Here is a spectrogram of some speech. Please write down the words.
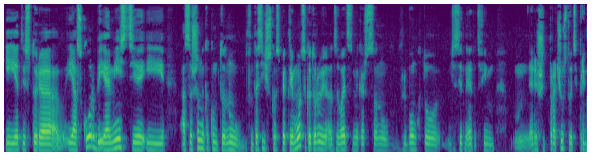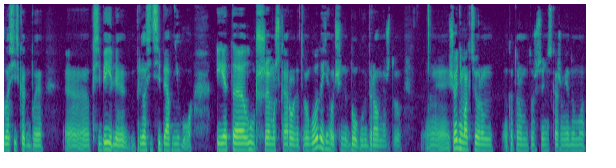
и эта история и о скорби, и о мести, и о совершенно каком-то, ну, фантастическом спектре эмоций, который отзывается, мне кажется, ну, в любом, кто действительно этот фильм решит прочувствовать и пригласить как бы Э, к себе или пригласить себя в него. И это лучшая мужская роль этого года. Я очень долго выбирал между э, еще одним актером, о котором мы тоже сегодня скажем, я думаю,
